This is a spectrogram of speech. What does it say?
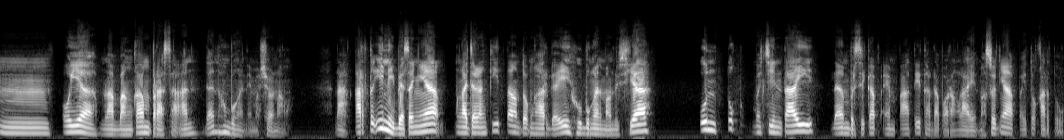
hmm, oh iya melambangkan perasaan dan hubungan emosional. Nah, kartu ini biasanya mengajarkan kita untuk menghargai hubungan manusia untuk mencintai dan bersikap empati terhadap orang lain. Maksudnya apa? Itu kartu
